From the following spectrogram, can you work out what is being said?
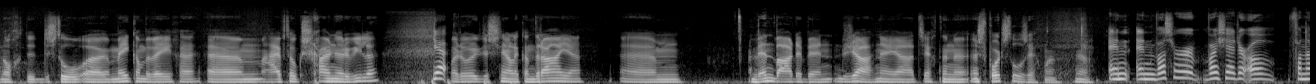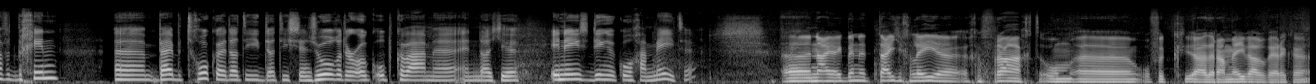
nog de, de stoel mee kan bewegen. hij heeft ook schuinere wielen. Ja. Waardoor ik dus sneller kan draaien wendbaarder ben. Dus ja, nee, ja, het is echt een, eh, een sportstoel, zeg maar. Ja. En, en was, er, was jij er al vanaf het begin uh, bij betrokken... Dat die, dat die sensoren er ook opkwamen... en dat je ineens dingen kon gaan meten? Uh, nou ja, ik ben een tijdje geleden gevraagd om uh, of ik ja, eraan mee wou werken.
